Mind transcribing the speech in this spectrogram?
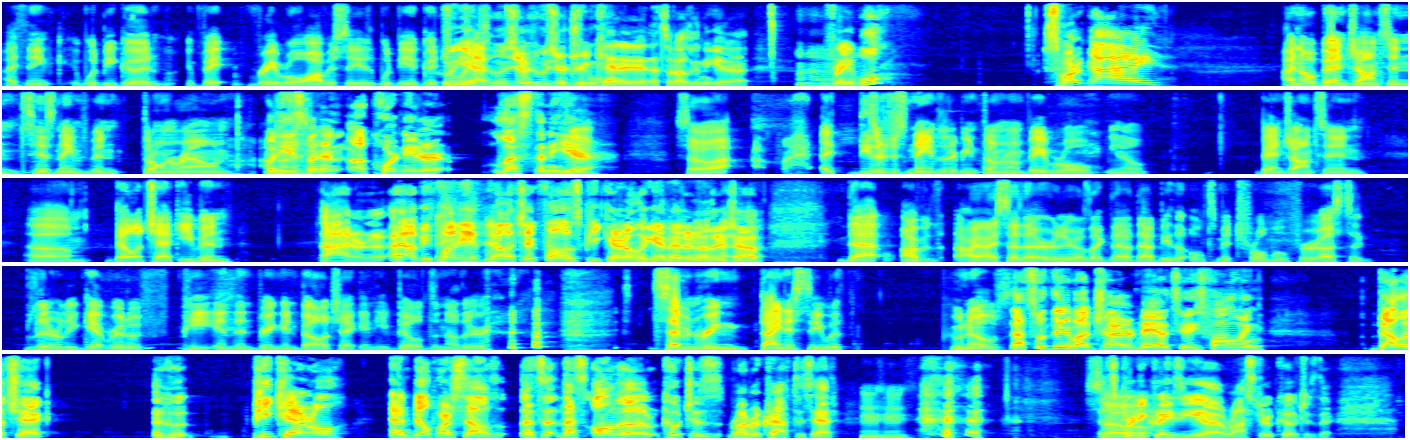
I think it would be good. Va- Vrabel obviously would be a good Who, choice. yeah, who's your who's your dream candidate? That's what I was gonna get at. Uh, Vrabel, smart guy, I know Ben Johnson. His name's been thrown around, but I'm he's been an, a coordinator less than a year. So I, I, these are just names that are being thrown around. Vrabel, you know, Ben Johnson, um, Belichick, even I don't know. It'd be funny if Belichick follows Pete Carroll again at another job. that. I, I said that earlier. I was like, that that'd be the ultimate troll move for us to literally get rid of Pete and then bring in Belichick, and he builds another seven ring dynasty with who knows. That's the thing about Jerod Mayo too. He's following Belichick, who Pete Carroll and Bill Parcells. That's that's all the coaches Robert Kraft has had. so, It's pretty crazy uh, roster of coaches there.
